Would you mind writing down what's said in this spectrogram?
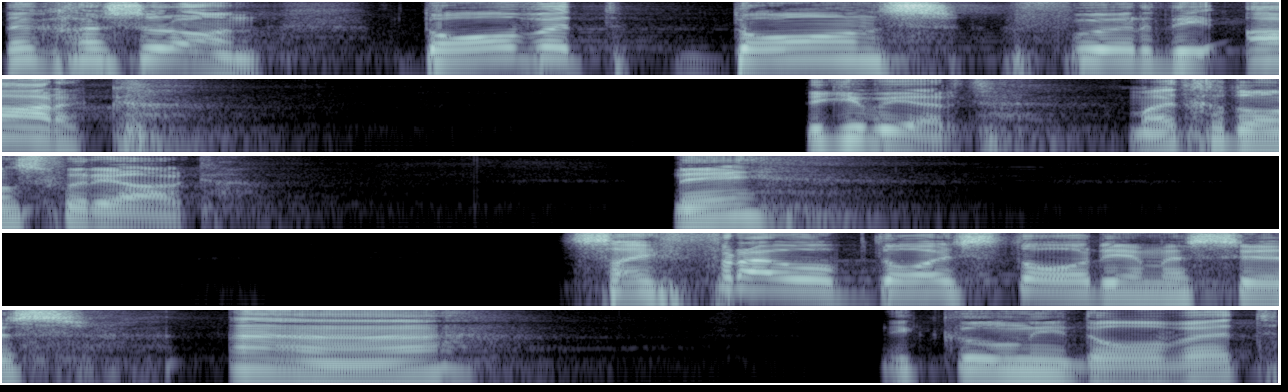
Dink gaan so aan. Dawid dans voor die ark. Bietjie weird, maar hy het gedans voor die ark. Né? Nee? Sy vrou op daai stadium is soos, "Ah, nie cool nie, Dawid."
